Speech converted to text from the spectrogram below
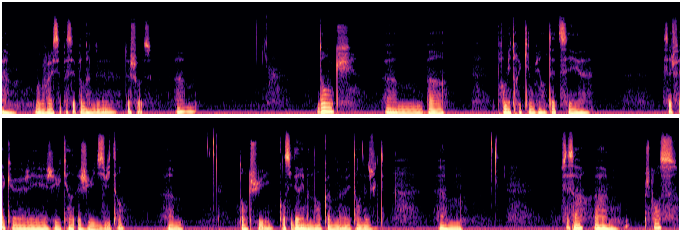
Euh, donc voilà, il s'est passé pas mal de, de choses. Euh, donc, euh, ben, premier truc qui me vient en tête, c'est c'est le fait que j'ai eu, 15, eu 18 ans. donc je suis considéré maintenant comme étant un adulte. C'est ça. Euh, je pense.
